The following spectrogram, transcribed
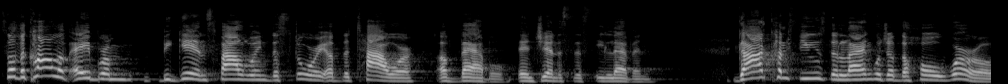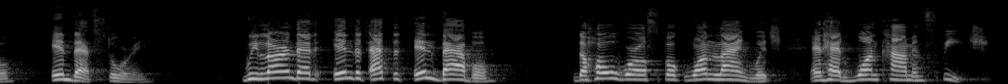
So the call of Abram begins following the story of the Tower of Babel in Genesis 11. God confused the language of the whole world in that story. We learn that in, the, at the, in Babel, the whole world spoke one language and had one common speech.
